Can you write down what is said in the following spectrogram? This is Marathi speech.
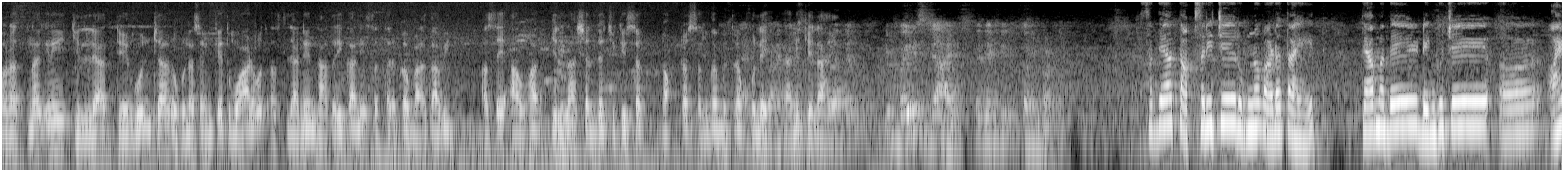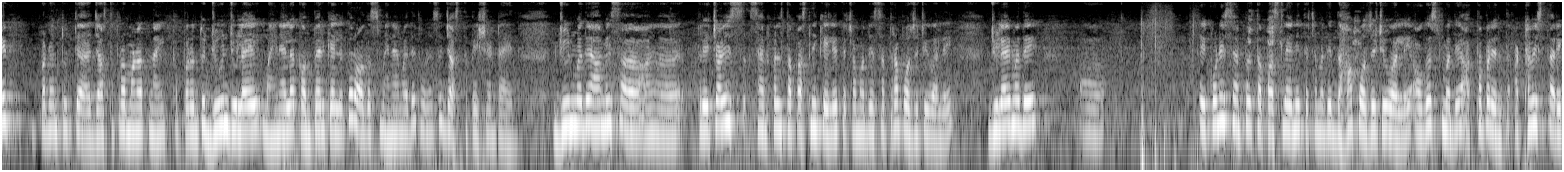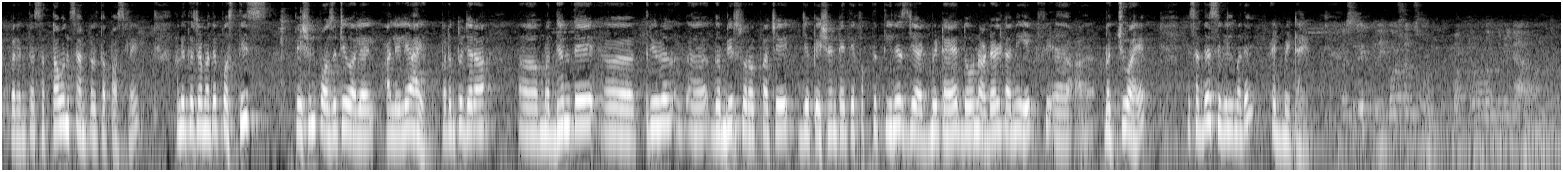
रत्नागिरी जिल्ह्यात डेंग्यूच्या रुग्णसंख्येत वाढ होत असल्याने नागरिकांनी सतर्क बाळगावी असे आवाहन जिल्हा शल्यचिकित्सक डॉक्टर संघमित्र फुले यांनी केलं आहे. की बैल्स जे आहेत ते देखील कमी पडतात. सध्या तापसरीचे रुग्ण वाढत आहेत. त्यामध्ये डेंग्यूचे आहेत परंतु त्या जास्त प्रमाणात नाही. परंतु जून जुलै महिन्याला कंपेअर केलं तर ऑगस्ट महिन्यामध्ये थोडंसं जास्त पेशंट आहेत. जूनमध्ये आम्ही स त्रेचाळीस सॅम्पल तपासणी केले त्याच्यामध्ये सतरा पॉझिटिव्ह आले. जुलैमध्ये एकोणीस सॅम्पल तपासले आणि त्याच्यामध्ये दहा पॉझिटिव्ह आले. ऑगस्टमध्ये आत्तापर्यंत अठ्ठावीस तारीखपर्यंत सत्तावन्न सॅम्पल तपासले. आणि त्याच्यामध्ये पस्तीस पेशंट पॉझिटिव्ह आले आलेले आहेत. परंतु जरा मध्यम ते तीव्र गंभीर स्वरूपाचे जे पेशंट आहेत ते फक्त तीनच जे ॲडमिट आहेत दोन अडल्ट आणि एक फि बच्चू आहे हे सध्या सिव्हिलमध्ये ॲडमिट आहे?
